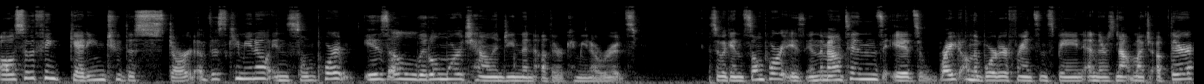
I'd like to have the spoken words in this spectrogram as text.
also think getting to the start of this Camino in Somport is a little more challenging than other Camino routes. So again, Somport is in the mountains. It's right on the border of France and Spain, and there's not much up there.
